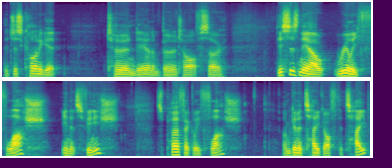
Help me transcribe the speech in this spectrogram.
that just kind of get turned down and burnt off. So this is now really flush in its finish. It's perfectly flush. I'm going to take off the tape.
